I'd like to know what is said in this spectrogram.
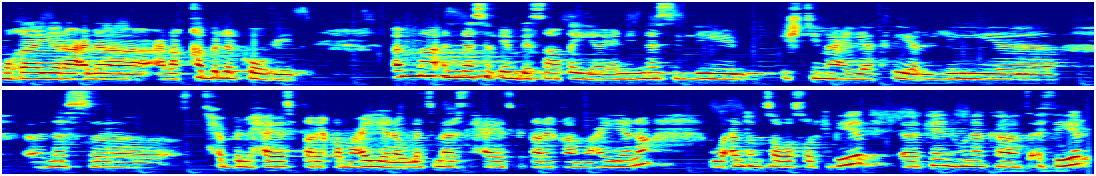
مغايرة على على قبل الكوفيد. أما الناس الانبساطية يعني الناس اللي اجتماعية كثير اللي آه، ناس آه، تحب الحياة بطريقة معينة ولا تمارس الحياة بطريقة معينة وعندهم تواصل كبير آه، كان هناك تأثير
